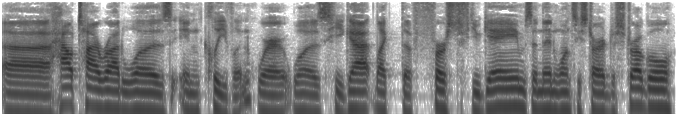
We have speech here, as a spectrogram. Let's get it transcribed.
uh, how Tyrod was in Cleveland, where it was he got like the first few games, and then once he started to struggle,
